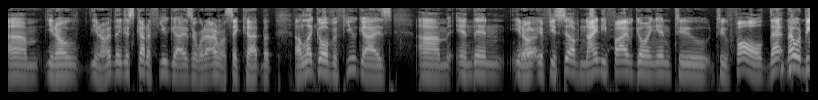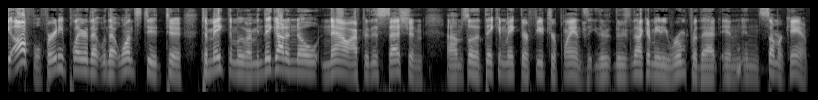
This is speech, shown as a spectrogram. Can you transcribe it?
Um, you know, you know, they just cut a few guys or what I don't want to say cut, but uh, let go of a few guys, um, and then you know, yeah. if you still have 95 going into to fall, that that would be awful for any player that that wants to to to make the move. I mean, they got to know now after this session, um, so that they can make their future plans. There, there's not going to be any room for that in in summer camp.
